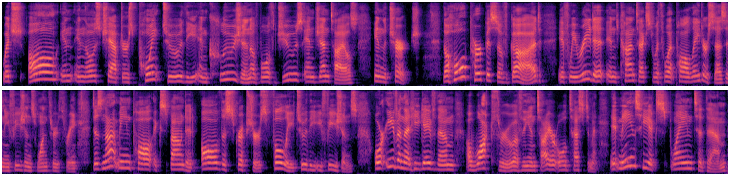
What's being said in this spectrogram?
which all in, in those chapters point to the inclusion of both Jews and Gentiles in the church. The whole purpose of God if we read it in context with what Paul later says in Ephesians 1 through 3, does not mean Paul expounded all the scriptures fully to the Ephesians, or even that he gave them a walkthrough of the entire Old Testament. It means he explained to them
